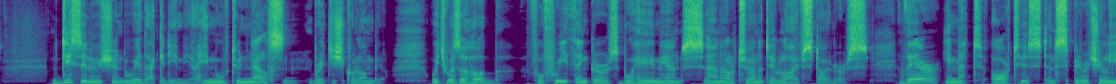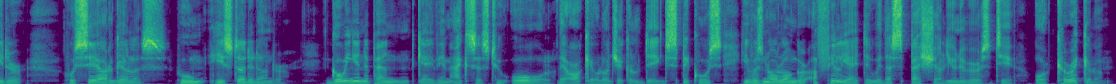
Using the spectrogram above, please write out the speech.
Disillusioned with academia, he moved to Nelson, British Columbia, which was a hub for free thinkers, bohemians, and alternative lifestylers. There he met artist and spiritual leader José Argüelles, whom he studied under. Going independent gave him access to all the archaeological digs because he was no longer affiliated with a special university or curriculum.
